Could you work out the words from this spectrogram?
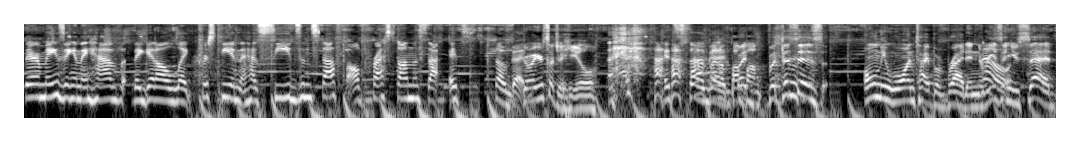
They're amazing, and they have they get all like crispy and it has seeds and stuff all pressed on the side. It's so good. Joey, you're such a heel. it's so good. But, but this is only one type of bread, and the No. reason you said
